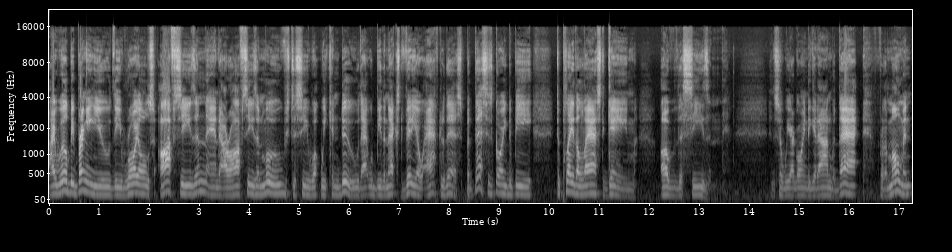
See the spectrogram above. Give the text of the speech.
I will be bringing you the Royals off season and our off season moves to see what we can do. That would be the next video after this, but this is going to be to play the last game of the season. And so we are going to get on with that for the moment.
